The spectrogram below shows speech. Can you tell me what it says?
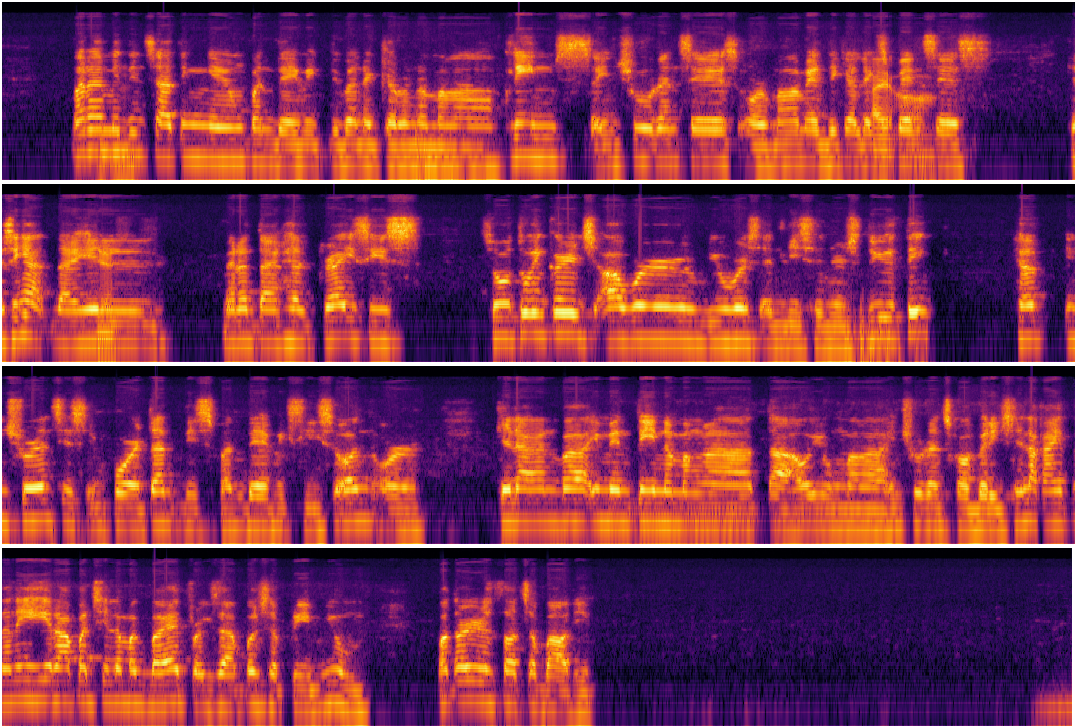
marami Mhm. din sa ating ngayong pandemic, di ba, nagkaroon ng mga claims sa insurances or mga medical Ay, oo. expenses. Kasi nga, dahil meron tayong health crisis, so to encourage our viewers and listeners, do you think health insurance is important this pandemic season or kailangan ba i-maintain ng mga tao yung mga insurance coverage nila kahit na nahihirapan sila magbayad for example sa premium what are your thoughts about it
